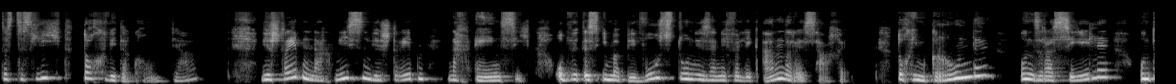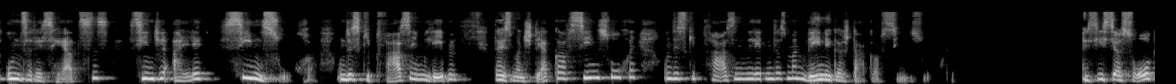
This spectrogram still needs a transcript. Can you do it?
dass das Licht doch wiederkommt, ja. Wir streben nach Wissen, wir streben nach Einsicht. Ob wir das immer bewusst tun, ist eine völlig andere Sache. Doch im Grunde unserer Seele und unseres Herzens sind wir alle Sinnsucher. Und es gibt Phasen im Leben, da ist man stärker auf Sinnsuche und es gibt Phasen im Leben, dass man weniger stark auf Sinnsuche es ist ja so,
